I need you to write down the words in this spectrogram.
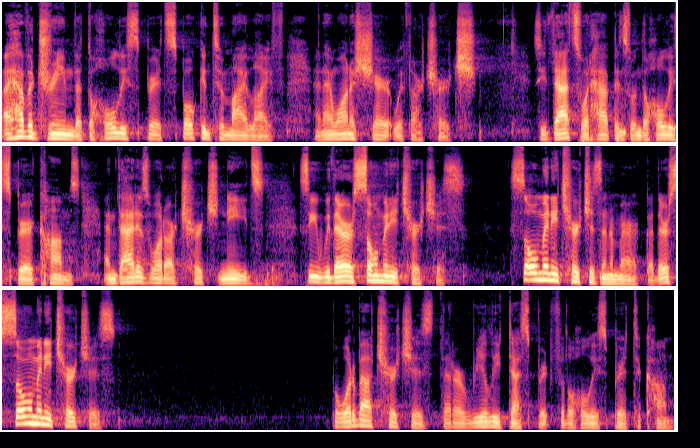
I have a dream that the Holy Spirit spoke into my life, and I want to share it with our church. See, that's what happens when the Holy Spirit comes, and that is what our church needs. See, there are so many churches, so many churches in America. There's so many churches. But what about churches that are really desperate for the Holy Spirit to come?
